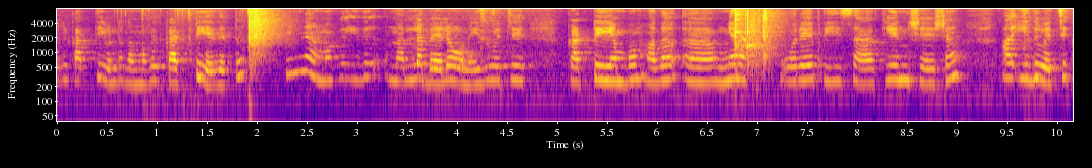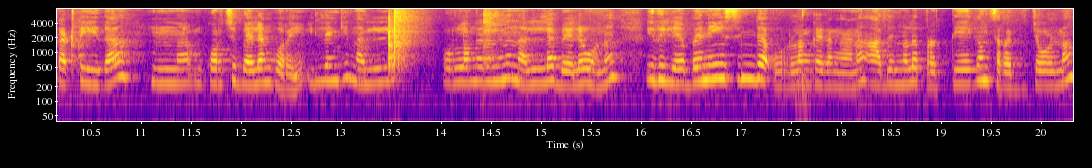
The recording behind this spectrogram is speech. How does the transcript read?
ഒരു കത്തി കൊണ്ട് നമുക്ക് കട്ട് ചെയ്തിട്ട് പിന്നെ നമുക്ക് ഇത് നല്ല ബലമാണ്. ഇത് വെച്ച് കട്ട് ചെയ്യുമ്പം അത് ഇങ്ങനെ ഒരേ പീസ് ആക്കിയതിന് ശേഷം ഇത് വെച്ച് കട്ട് ചെയ്താൽ കുറച്ച് ബലം കുറയും. ഇല്ലെങ്കിൽ നല്ല ഉരുളൻകിഴങ്ങിന് നല്ല ബലമാണ്. ഇത് ലെബനീസിന്റെ ഉരുളൻകിഴങ്ങാണ്. അത് നിങ്ങൾ പ്രത്യേകം ശ്രദ്ധിച്ചോളണം.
